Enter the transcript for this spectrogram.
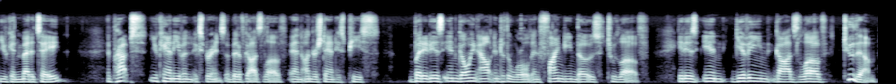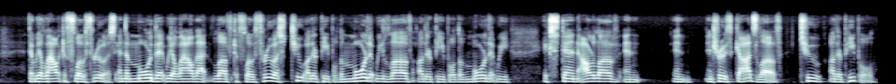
you can meditate, and perhaps you can even experience a bit of God's love and understand His peace. But it is in going out into the world and finding those to love. It is in giving God's love to them that we allow it to flow through us. And the more that we allow that love to flow through us to other people, the more that we love other people, the more that we extend our love and, and in truth, God's love to other people,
